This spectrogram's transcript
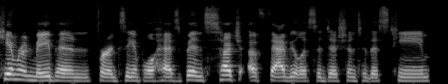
Cameron Maybin, for example, has been such a fabulous addition to this team.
